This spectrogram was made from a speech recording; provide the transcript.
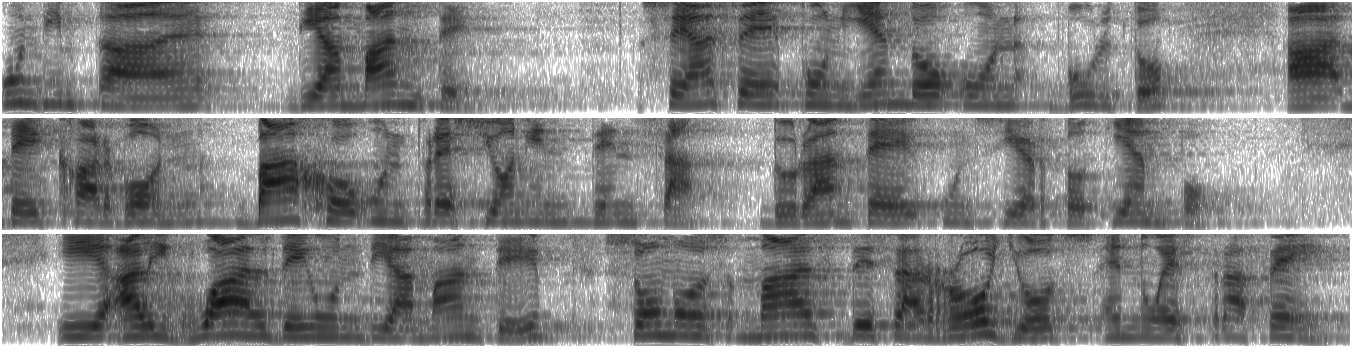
Un ah, diamante se hace poniendo un bulto ah, de carbón bajo una presión intensa durante un cierto tiempo. Y al igual de un diamante, somos más desarrollos en nuestra fe.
